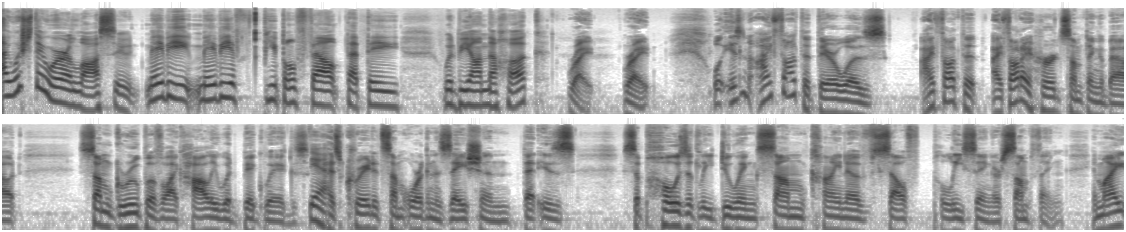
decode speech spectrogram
I wish there were a lawsuit, maybe maybe if people felt that they would be on the hook. Right, right. Well, isn't I thought that there was I thought that I thought I heard something about some group of like Hollywood bigwigs Yeah. has created some organization that is supposedly doing some kind of self-policing or something. Am I?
